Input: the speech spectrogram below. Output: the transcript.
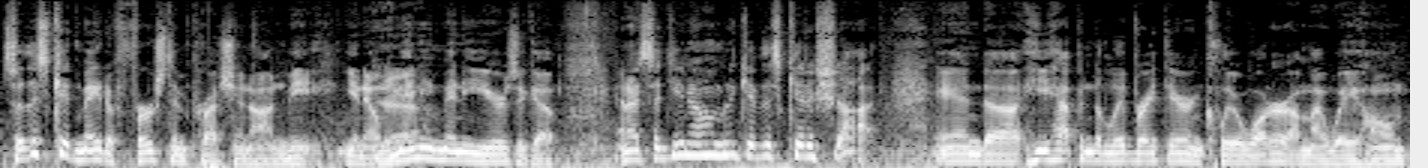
So this kid made a first impression on me, you know, yeah. many, many years ago. And I said, you know, I'm going to give this kid a shot. And uh, he happened to live right there in Clearwater on my way home.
